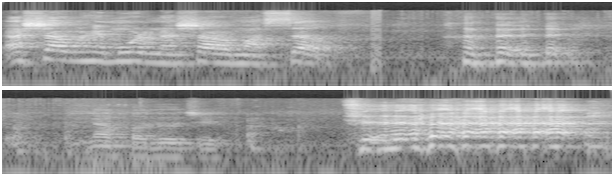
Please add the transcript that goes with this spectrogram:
I shower him more than I shower myself. Not fucking with you.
